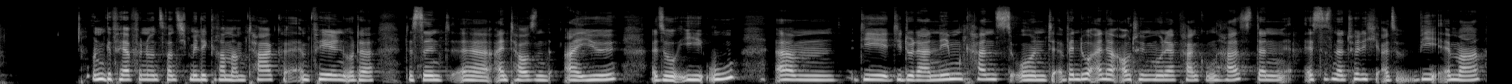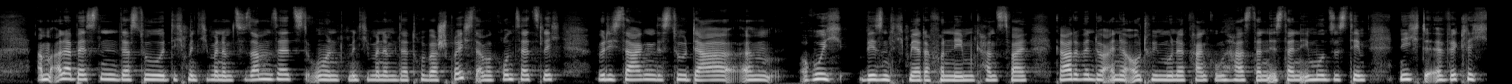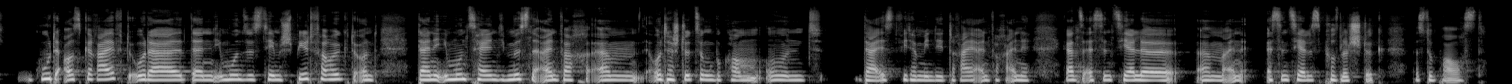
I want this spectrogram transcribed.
ungefähr 25 Milligramm am Tag empfehlen oder das sind äh, 1000 IU, also EU, ähm, die, die du da nehmen kannst. Und wenn du eine Autoimmunerkrankung hast, dann ist es natürlich, also wie immer, am allerbesten, dass du dich mit jemandem zusammensetzt und mit jemandem darüber sprichst. Aber grundsätzlich würde ich sagen, dass du da ähm, ruhig wesentlich mehr davon nehmen kannst, weil gerade wenn du eine Autoimmunerkrankung hast, dann ist dein Immunsystem nicht äh, wirklich gut ausgereift oder dein Immunsystem spielt verrückt und deine Immunzellen, die müssen einfach ähm, Unterstützung bekommen und da ist Vitamin D3 einfach eine ganz essentielle, ähm, ein essentielles Puzzlestück, das du brauchst.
